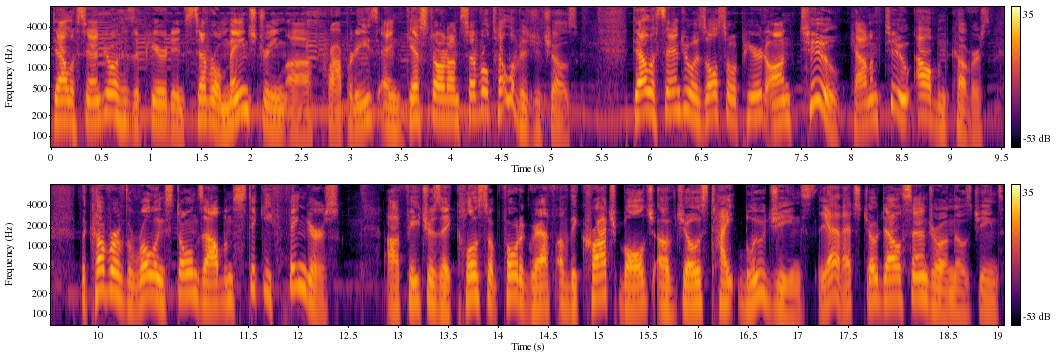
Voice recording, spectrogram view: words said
Dallesandro has appeared in several mainstream uh, properties and guest starred on several television shows. Dallesandro has also appeared on two, count them two, album covers. The cover of the Rolling Stones album Sticky Fingers uh, features a close up photograph of the crotch bulge of Joe's tight blue jeans. Yeah, that's Joe Dallesandro in those jeans.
